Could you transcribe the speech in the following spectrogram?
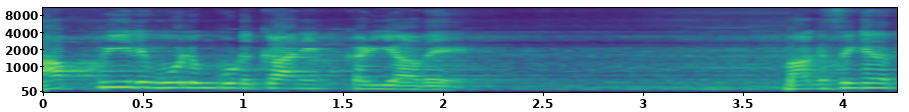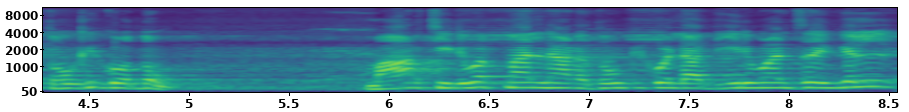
അപ്പീൽ പോലും കൊടുക്കാൻ കഴിയാതെ. ഭഗത് സിംഗിനെ തൂക്കിക്കൊന്നു. മാർച്ച് ഇരുപത്തിനാലിനാണ് തൂക്കിക്കൊല്ലാൻ തീരുമാനിച്ചതെങ്കിൽ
